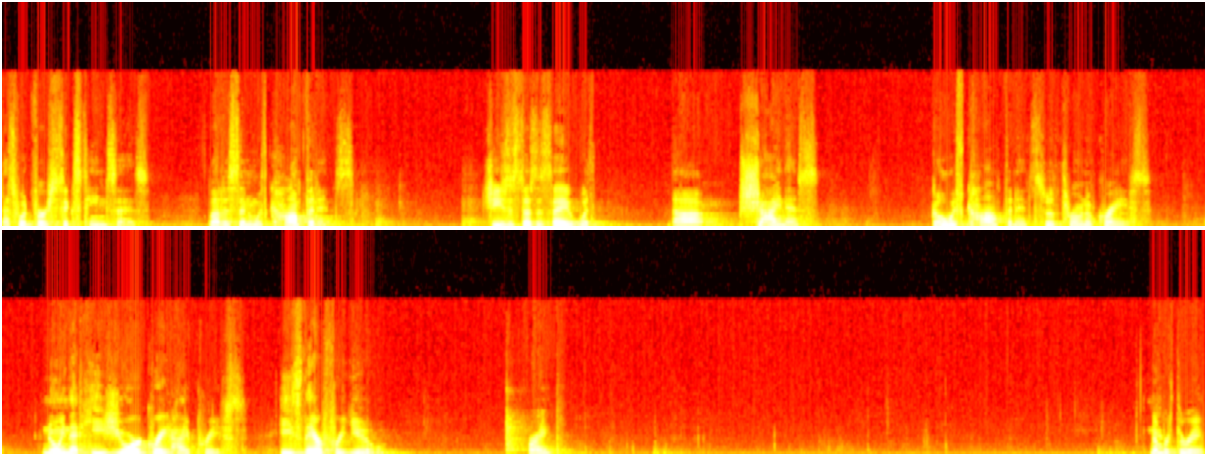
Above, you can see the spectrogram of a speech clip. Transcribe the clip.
That's what verse 16 says. Let us then with confidence. Jesus doesn't say with uh, shyness. Go with confidence to the throne of grace, knowing that He's your great high priest. He's there for you. Right? Number three,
